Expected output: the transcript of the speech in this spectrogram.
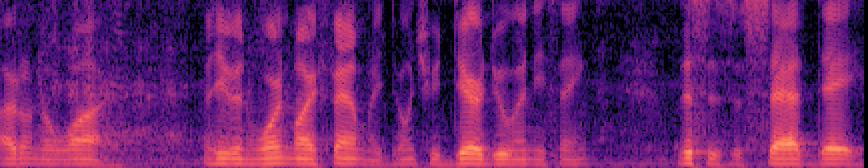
I don't know why. I even warned my family don't you dare do anything. This is a sad day.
